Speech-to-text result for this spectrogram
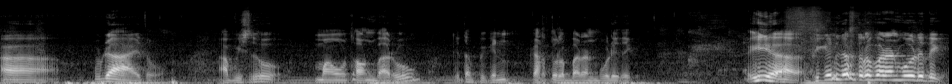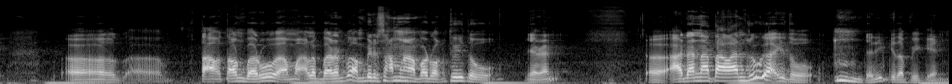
uh, udah itu. Habis itu mau tahun baru kita bikin kartu lebaran politik. Iya bikin kartu lebaran politik. Uh, uh, tahun baru sama lebaran tuh hampir sama pada waktu itu ya kan uh, ada Natalan juga itu. Jadi kita bikin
